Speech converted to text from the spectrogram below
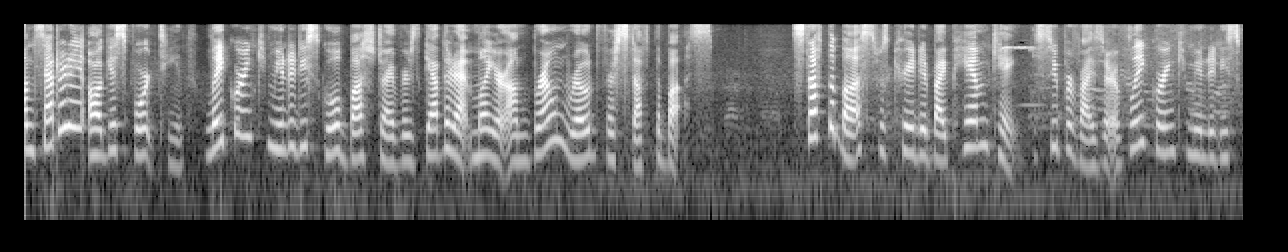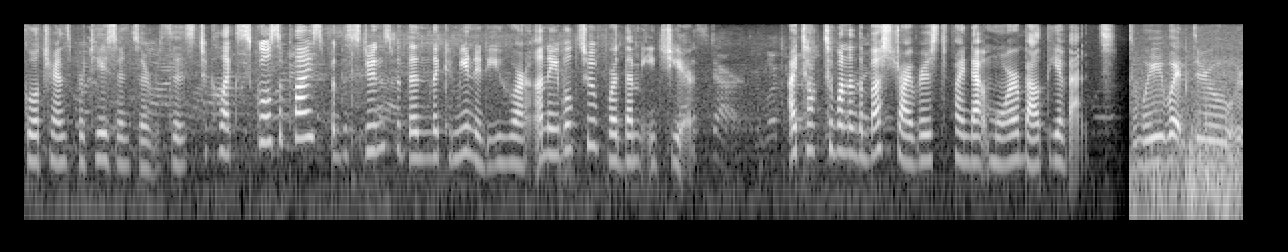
On Saturday, August 14th, Lake Orion Community School bus drivers gathered at Meijer on Brown Road for Stuff the Bus. Stuff the Bus was created by Pam King, the supervisor of Lake Orion Community School Transportation Services, to collect school supplies for the students within the community who are unable to afford them each year. I talked to one of the bus drivers to find out more about the event. We went through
